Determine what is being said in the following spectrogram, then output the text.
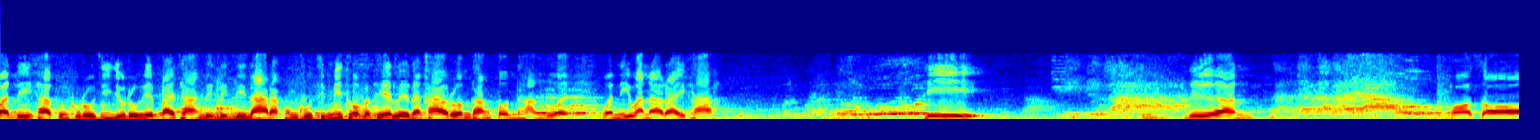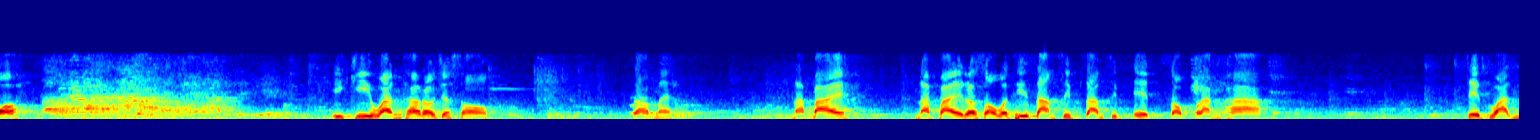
วัสดีค่ะ คุณครูที่อยู่โรงเรียนปลายทางเด็กๆที่น่ารักของครูจิมมี่ทั่วประเทศเลยนะคะ รวมทั้งต้นทางด้วย วันนี้วันอะไรคะที่เดือน พศอีกกี่วันคะเราจะสอบ ทราบไหมนับไปนับไปเราสอบวันที่ 30 31 สอบกลางภาค เจ็ดวัน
